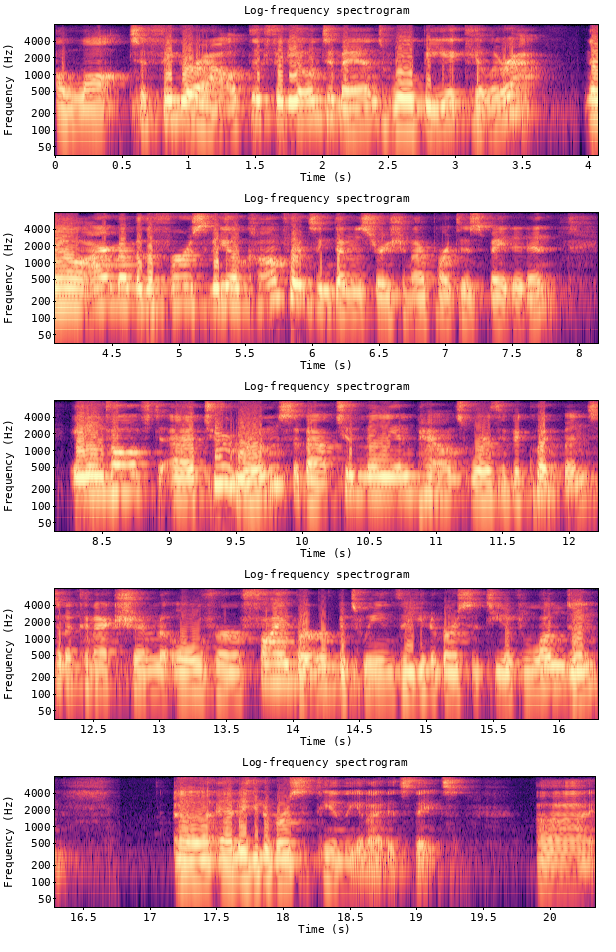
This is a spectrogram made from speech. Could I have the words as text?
a lot to figure out that video on demand will be a killer app. Now, I remember the first video conferencing demonstration I participated in. It involved uh, two rooms, about two million pounds worth of equipment, and a connection over fiber between the University of London uh, and a university in the United States. Uh,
